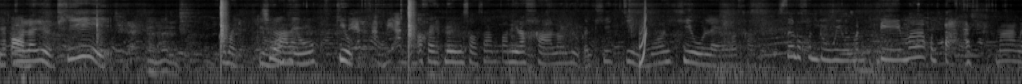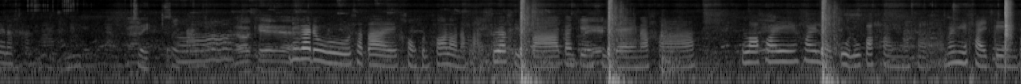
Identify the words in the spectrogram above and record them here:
ชี้ก่อน เราอยู่ที่เอาใหม่กี่ชื่อโมงร้านอะไรหิวกิวโอเคหนึ่งสองสามตอนนี้นะคะ เราอยู่กันที่จิ๋วม่อนคิวแล้วนะคะ ซึ่งทุกคนดูวิวมันดีมากมันตามากเลยนะคะสวยสวยตายโอเค นี่ก็ดูสไตล์ของคุณพ่อเรานะคะ เสื้อสีฟ้ากางเกงสีแดงนะคะล้อห้อยห้อยหลวงปู่ลูกประคำนะคะ ไม่มีใครเกินไป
